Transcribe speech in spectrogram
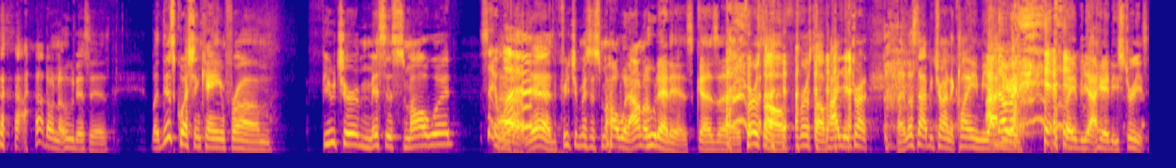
I don't know who this is, but this question came from future Mrs. Smallwood. Say Uh, what? yeah, the future Mrs. Smallwood. I don't know who that is because uh, first off, first off, how you trying? Like, let's not be trying to claim me out here, right? claim me out here in these streets.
